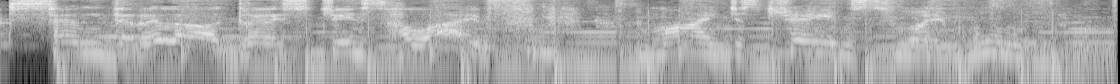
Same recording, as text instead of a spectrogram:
Cinderella dress changed her life. Mine just changed my mood.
